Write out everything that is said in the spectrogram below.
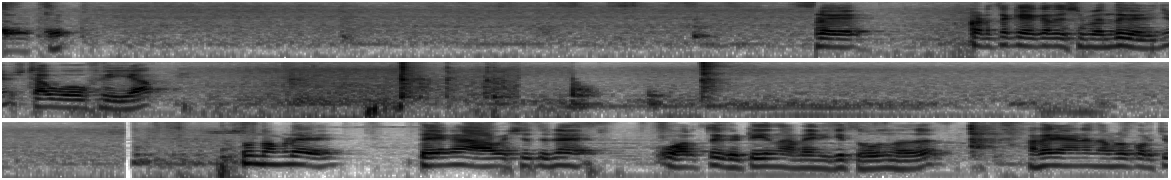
അതിട്ട് നമ്മുടെ ഏകദേശം വെന്ത് കഴിഞ്ഞ്. സ്റ്റൗ ഓഫ് ചെയ്യാം. അപ്പം നമ്മുടെ തേങ്ങ ആവശ്യത്തിന് വറുത്ത് കിട്ടിയെന്നാണ് എനിക്ക് തോന്നുന്നത്. അങ്ങനെയാണെങ്കിൽ നമ്മൾ കുറച്ച്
